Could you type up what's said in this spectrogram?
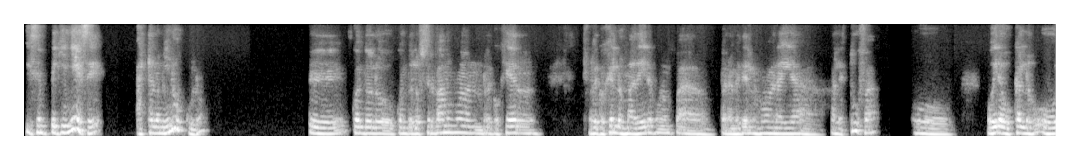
y se empequeñece hasta lo minúsculo eh, cuando, lo, cuando lo observamos recoger, recoger los maderos para meterlos ahí a, a, la estufa o, o, ir a buscarlos o,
